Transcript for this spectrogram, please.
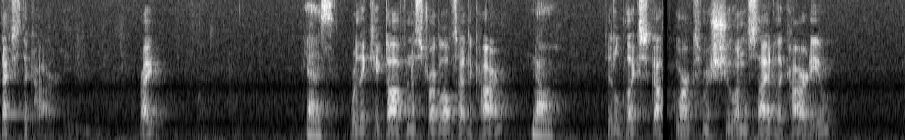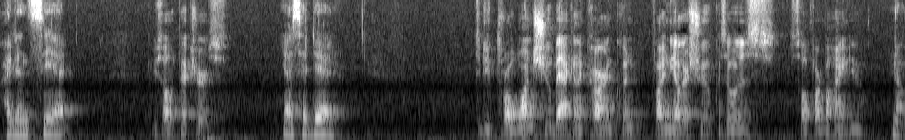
next to the car, right? Yes. Were they kicked off in a struggle outside the car? No. Did it look like scuff marks from a shoe on the side of the car to you? I didn't see it. You saw the pictures. Yes, I did. Did you throw one shoe back in the car and couldn't find the other shoe because it was so far behind you? No.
